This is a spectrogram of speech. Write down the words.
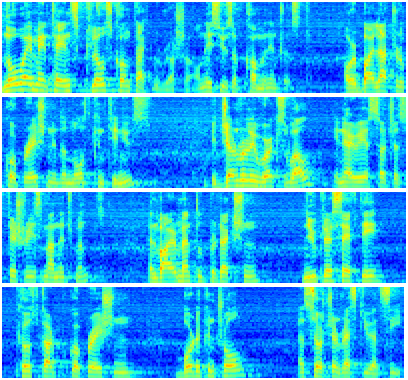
Norway maintains close contact with Russia on issues of common interest. Our bilateral cooperation in the north continues. It generally works well in areas such as fisheries management, environmental protection, nuclear safety, Coast Guard cooperation, border control, and search and rescue at sea.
